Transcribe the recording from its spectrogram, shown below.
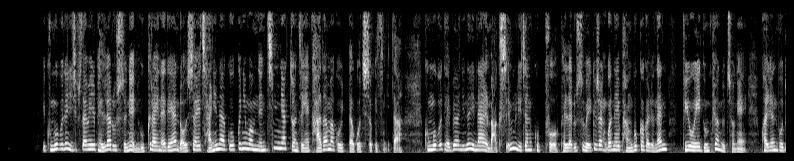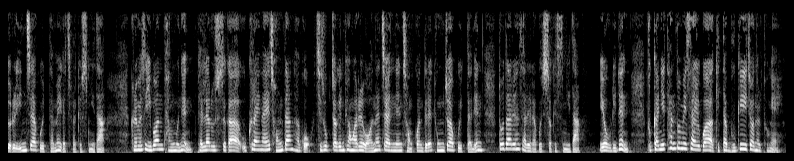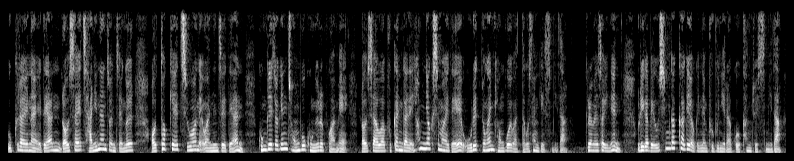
국무부는 23일 벨라루스는 우크라이나에 대한 러시아의 잔인하고 끊임없는 침략 전쟁에 가담하고 있다고 지적했습니다. 국무부 대변인은 이날 막심 리젠코프 벨라루스 외교장관의 방북과 관련한 VOA 논평 요청에 관련 보도를 인지하고 있다며 이같이 밝혔습니다. 그러면서 이번 방문은 벨라루스가 우크라이나의 정당하고 지속적인 평화를 원하지 않는 정권들에 동조하고 있다는 또 다른 사례라고 지적했습니다. 이어 우리는 북한이 탄도미사일과 기타 무기 이전을 통해 우크라이나에 대한 러시아의 잔인한 전쟁을 어떻게 지원해 왔는지에 대한 공개적인 정보 공유를 포함해 러시아와 북한 간의 협력 심화에 대해 오랫동안 경고해 왔다고 상기했습니다. 그러면서 이는 우리가 매우 심각하게 여기는 부분이라고 강조했습니다.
